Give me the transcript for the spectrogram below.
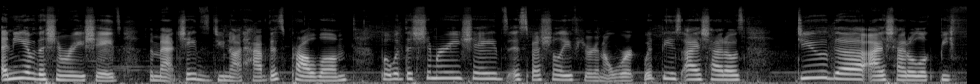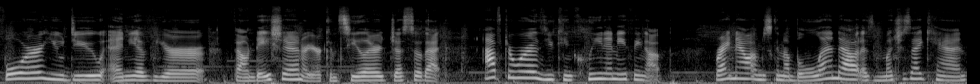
any of the shimmery shades. The matte shades do not have this problem, but with the shimmery shades, especially if you're going to work with these eyeshadows, do the eyeshadow look before you do any of your foundation or your concealer just so that afterwards you can clean anything up. Right now I'm just going to blend out as much as I can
